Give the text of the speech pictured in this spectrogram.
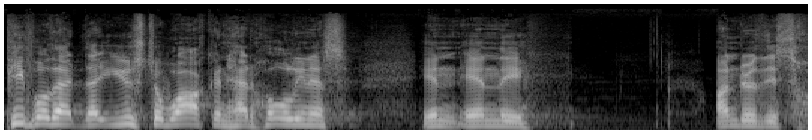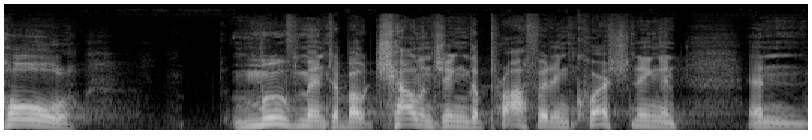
people that, that used to walk and had holiness in, in the under this whole movement about challenging the prophet and questioning and and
